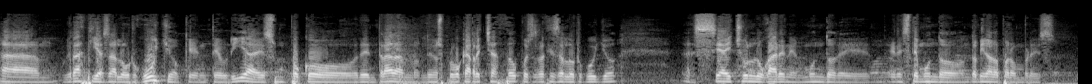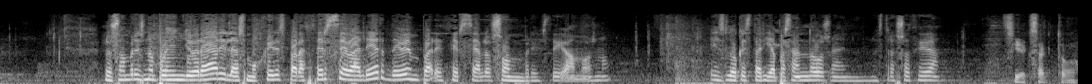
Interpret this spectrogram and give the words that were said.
ah, gracias al orgullo que en teoría es un poco de entrada le nos provoca rechazo pues gracias al orgullo eh, se ha hecho un lugar en el mundo de en este mundo dominado por hombres. Los hombres no pueden llorar y las mujeres para hacerse valer deben parecerse a los hombres digamos no es lo que estaría pasando en nuestra sociedad. Sí exacto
